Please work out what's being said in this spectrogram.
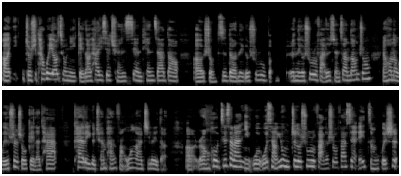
啊，就是他会要求你给到他一些权限，添加到。呃，手机的那个输入本，呃，那个输入法的选项当中，然后呢，我又顺手给了他开了一个全盘访问啊之类的，呃，然后接下来你我我想用这个输入法的时候，发现哎，怎么回事？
